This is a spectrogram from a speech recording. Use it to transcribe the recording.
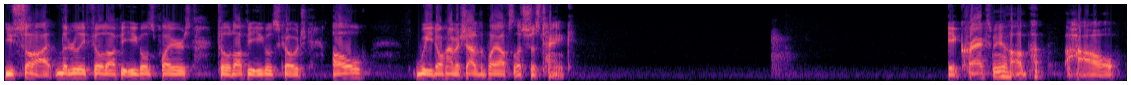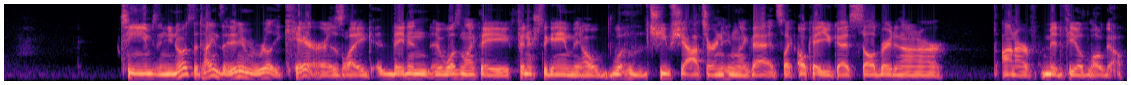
You saw it. Literally, Philadelphia Eagles players, Philadelphia Eagles coach. Oh, we don't have a shot at the playoffs. Let's just tank. It cracks me up how teams and you notice the Titans they didn't even really care as like they didn't it wasn't like they finished the game you know with cheap shots or anything like that it's like okay you guys celebrated on our on our midfield logo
